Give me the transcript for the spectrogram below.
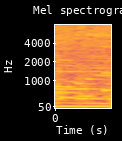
for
